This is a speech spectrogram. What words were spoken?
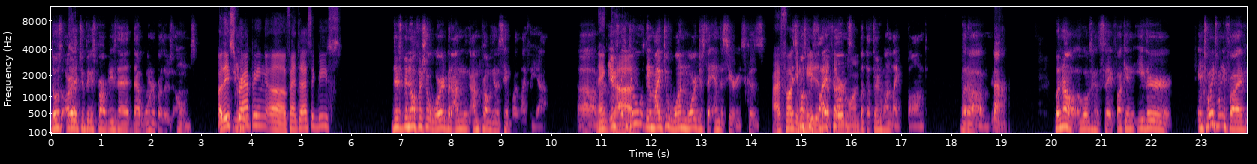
Those are Yeah. the two biggest properties that that Warner Brothers owns. Are they scrapping uh Fantastic Beasts? There's been no official word, but I'm I'm probably gonna say more than likely, yeah. Um, Thank if God. they do, they might do one more just to end the series because I it's fucking supposed to be hated five that third films, one. but the third one like bombed. But um, Yeah. But no, what was I gonna say? Fucking either in 2025,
